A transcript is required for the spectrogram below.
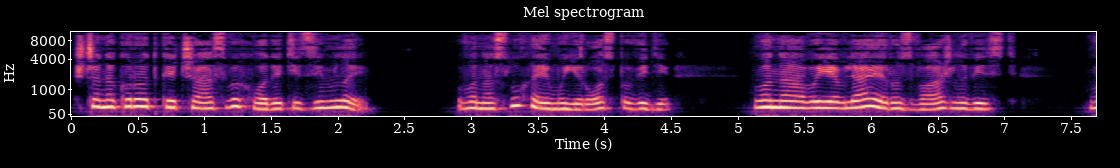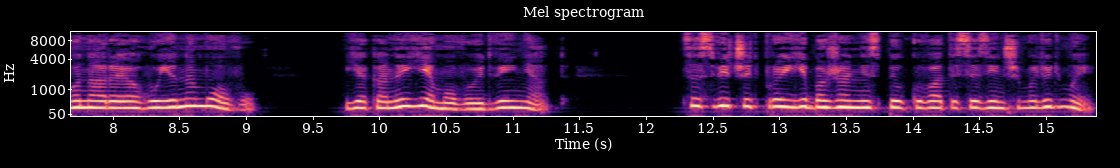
що на короткий час виходить із земли. Вона слухає мої розповіді, вона виявляє розважливість, вона реагує на мову, яка не є мовою двійнят. Це свідчить про її бажання спілкуватися з іншими людьми.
